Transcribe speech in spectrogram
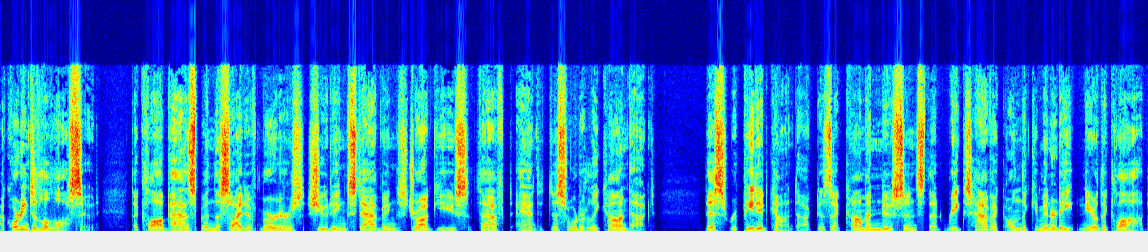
According to the lawsuit, the club has been the site of murders, shootings, stabbings, drug use, theft, and disorderly conduct. This repeated conduct is a common nuisance that wreaks havoc on the community near the club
